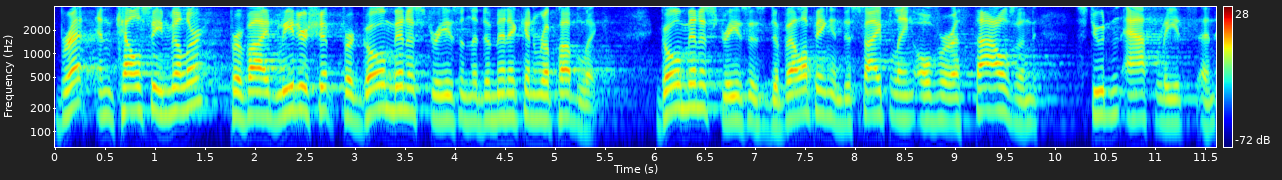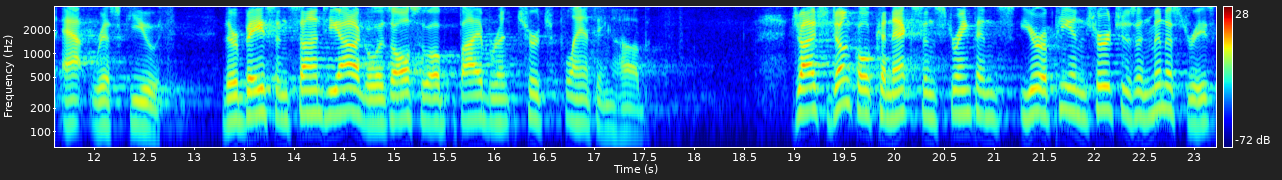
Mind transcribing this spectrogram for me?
Brett and Kelsey Miller provide leadership for Go Ministries in the Dominican Republic. Go Ministries is developing and discipling over a thousand student athletes and at risk youth. Their base in Santiago is also a vibrant church planting hub. Josh Dunkel connects and strengthens European churches and ministries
